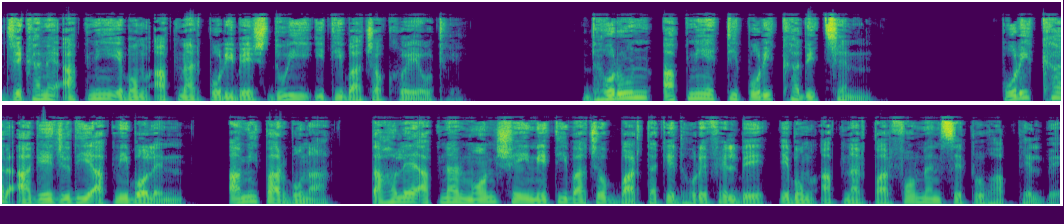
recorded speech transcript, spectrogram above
যেখানে আপনি এবং আপনার পরিবেশ দুই ইতিবাচক হয়ে ওঠে। ধরুন, আপনি একটি পরীক্ষা দিচ্ছেন। পরীক্ষার আগে যদি আপনি বলেন, আমি পারব না, তাহলে আপনার মন সেই নেতিবাচক বার্তাকে ধরে ফেলবে এবং আপনার পারফরম্যান্সে প্রভাব ফেলবে।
